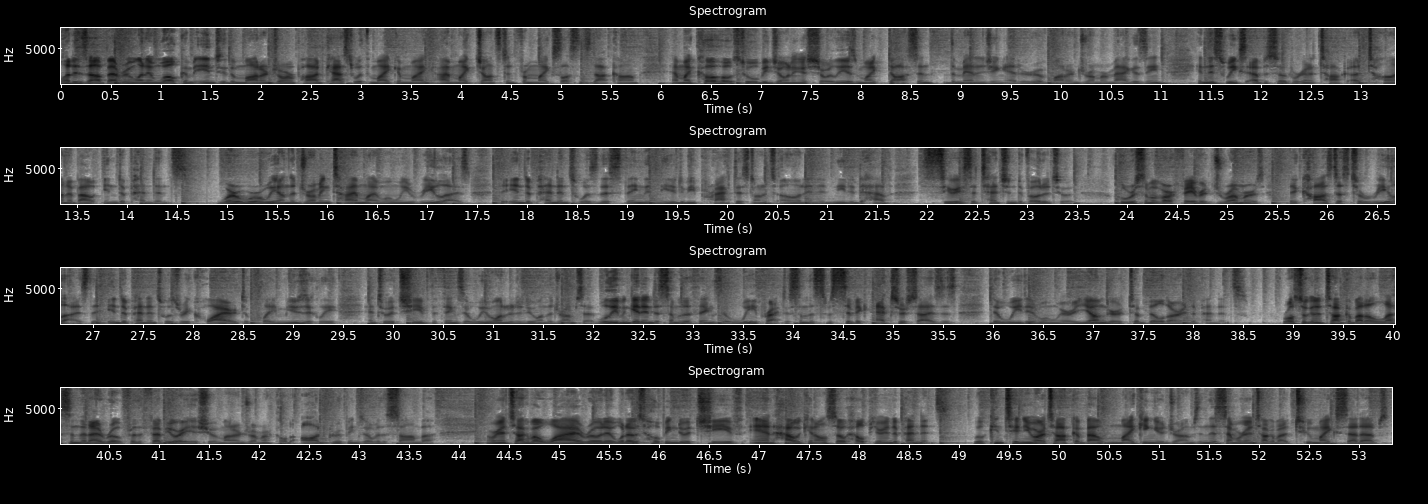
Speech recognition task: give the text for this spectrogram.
What is up, everyone, and welcome into the Modern Drummer Podcast with Mike and Mike. I'm Mike Johnston from Mike'sLessons.com, and my co host, who will be joining us shortly, is Mike Dawson, the managing editor of Modern Drummer Magazine. In this week's episode, we're going to talk a ton about independence. Where were we on the drumming timeline when we realized that independence was this thing that needed to be practiced on its own and it needed to have serious attention devoted to it? Who were some of our favorite drummers that caused us to realize that independence was required to play musically and to achieve the things that we wanted to do on the drum set? We'll even get into some of the things that we practiced, some of the specific exercises that we did when we were younger to build our independence. We're also going to talk about a lesson that I wrote for the February issue of Modern Drummer called Odd Groupings Over the Samba. And we're going to talk about why I wrote it, what I was hoping to achieve, and how it can also help your independence. We'll continue our talk about miking your drums, and this time we're going to talk about two mic setups,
